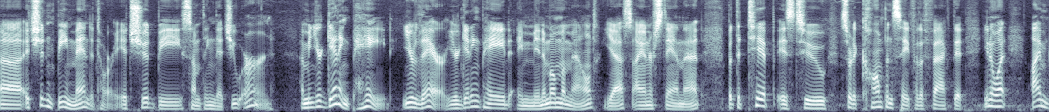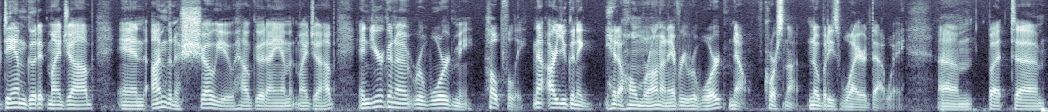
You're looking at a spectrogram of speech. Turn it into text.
uh, it shouldn't be mandatory. It should be something that you earn. I mean, you're getting paid. You're there. You're getting paid a minimum amount. Yes, I understand that. But the tip is to sort of compensate for the fact that, you know what, I'm damn good at my job and I'm going to show you how good I am at my job and you're going to reward me, hopefully. Now, are you going to hit a home run on every reward? No, of course not. Nobody's wired that way. Um, but. um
